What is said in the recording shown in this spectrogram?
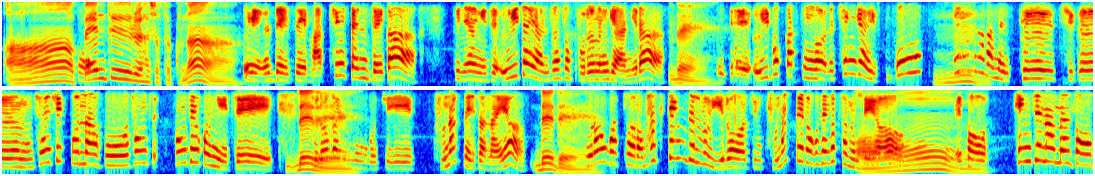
아, 네. 밴드를 하셨었구나. 네, 근데 이제 마칭 밴드가 그냥 이제 의자에 앉아서 부르는 게 아니라 네. 이제 의복 같은 거를 챙겨 입고 음. 행사하는 그 지금 현식군하고 성재, 성재군이 이제 들어가 네네. 있는 곳이 군악대잖아요. 네네. 그런 것처럼 학생들로 이루어진 군악대라고 생각하면 돼요. 어. 그래서 행진하면서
